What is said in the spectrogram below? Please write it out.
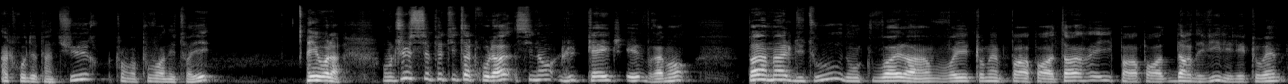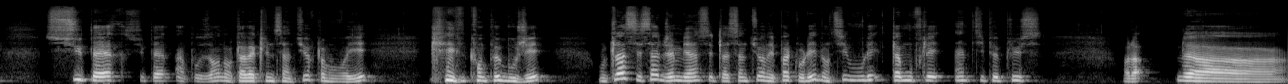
accro de peinture qu'on va pouvoir nettoyer. Et voilà. Donc juste ce petit accro là, sinon Luke Cage est vraiment pas mal du tout. Donc voilà, hein, vous voyez quand même par rapport à Tari, par rapport à Daredevil, il est quand même super, super imposant. Donc avec une ceinture, comme vous voyez, qu'on peut bouger. Donc là, c'est ça que j'aime bien, c'est que la ceinture n'est pas collée. Donc si vous voulez camoufler un petit peu plus, voilà, la,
